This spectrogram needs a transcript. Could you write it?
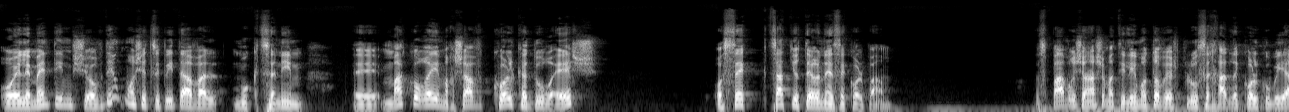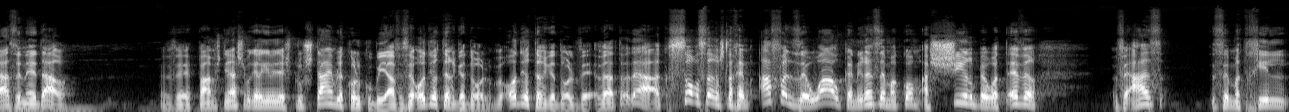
או אלמנטים שעובדים כמו שציפית אבל מוקצנים. אה, מה קורה אם עכשיו כל כדור אש עושה קצת יותר נזק כל פעם? אז פעם ראשונה שמטילים אותו ויש פלוס אחד לכל קובייה זה נהדר. ופעם שנייה שמגלגלים את זה יש פלוס שתיים לכל קובייה וזה עוד יותר גדול ועוד יותר גדול ו- ואתה יודע הסורסר שלכם עף על זה וואו כנראה זה מקום עשיר בוואטאבר ואז זה מתחיל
